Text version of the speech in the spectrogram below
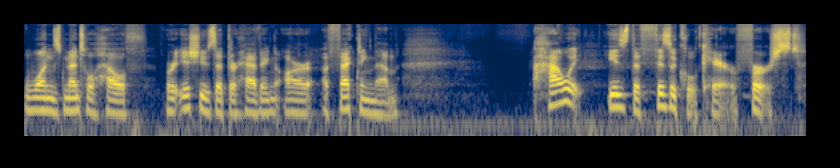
one's mental health or issues that they're having are affecting them. How is the physical care first?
